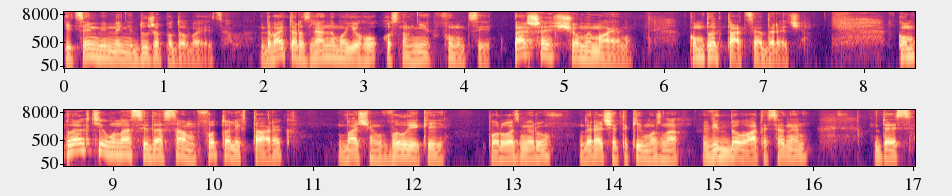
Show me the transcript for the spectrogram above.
І цим він мені дуже подобається. Давайте розглянемо його основні функції. Перше, що ми маємо, комплектація, до речі. В комплекті у нас іде сам фотоліхтарик. Бачимо великий по розміру. До речі, такий можна відбиватися ним десь.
